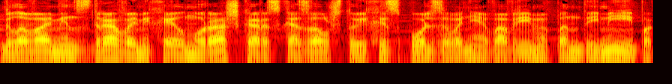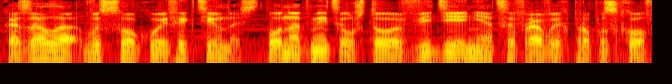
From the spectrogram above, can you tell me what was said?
Глава Минздрава Михаил Мурашко рассказал, что их использование во время пандемии показало высокую эффективность. Он отметил, что введение цифровых пропусков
